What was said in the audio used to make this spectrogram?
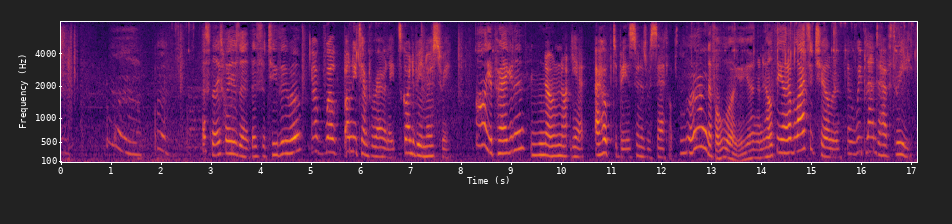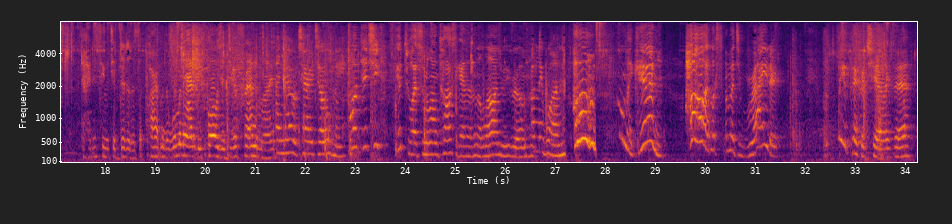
That's nice. Where is that? That's the TV room? Uh, well, only temporarily. It's going to be a nursery. Oh, you're pregnant? No, not yet. I hope to be as soon as we're settled. Wonderful. Well, you're young and healthy. You'll have lots of children. Uh, we plan to have three. I didn't see what you did to this apartment. The woman had it before was a dear friend of mine. I know, Terry told me. Oh, did she? You two had some long talks together in the laundry room. Only one. Oh, oh my goodness. Oh, it looks so much brighter. Where you pick a chair like that?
